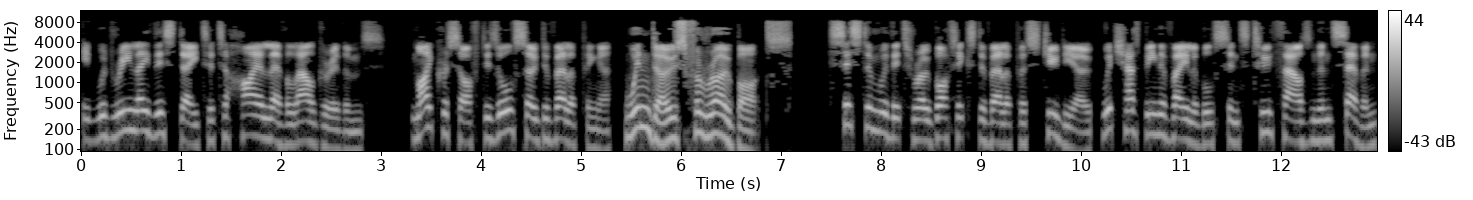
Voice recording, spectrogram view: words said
It would relay this data to higher-level algorithms. Microsoft is also developing a Windows for robots system with its Robotics Developer Studio, which has been available since 2007.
